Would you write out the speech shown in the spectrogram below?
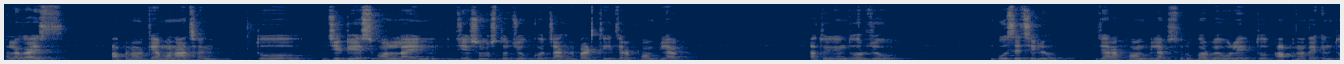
হ্যালো গাইস আপনারা কেমন আছেন? তো জিডিএস অনলাইন যে সমস্ত যোগ্য চাকরি প্রার্থী, যারা ফর্ম ফিল আপ এতদিন ধৈর্য বসেছিল, যারা ফর্ম ফিল আপ শুরু করবে বলে, তো আপনাদের কিন্তু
